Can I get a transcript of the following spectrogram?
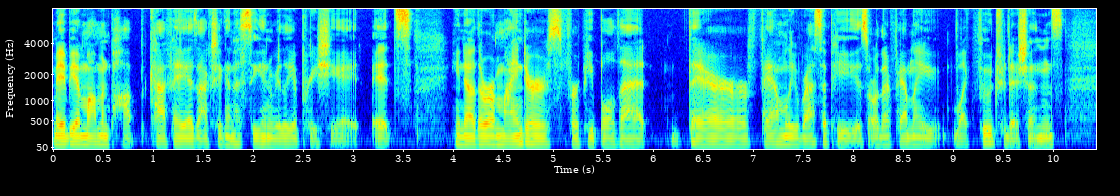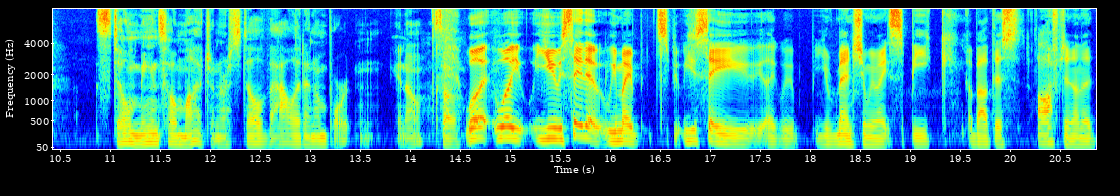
maybe a mom and pop cafe is actually going to see and really appreciate. It's you know the reminders for people that their family recipes or their family like food traditions still mean so much and are still valid and important you know so Well, well, you- say that we might. You say like we. You mentioned we might speak about this often on the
